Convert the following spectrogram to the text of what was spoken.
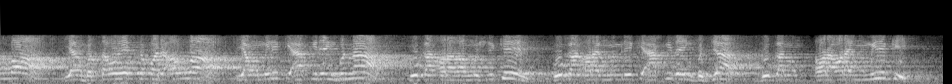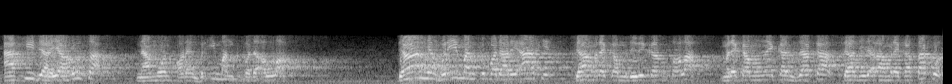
Allah, yang bertauhid kepada Allah, yang memiliki akidah yang benar, bukan orang-orang musyrikin, bukan orang yang memiliki akidah yang bejat, bukan orang-orang yang memiliki akidah yang rusak, namun orang yang beriman kepada Allah. Dan yang beriman kepada hari akhir dan mereka mendirikan salat, mereka menunaikan zakat dan tidaklah mereka takut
